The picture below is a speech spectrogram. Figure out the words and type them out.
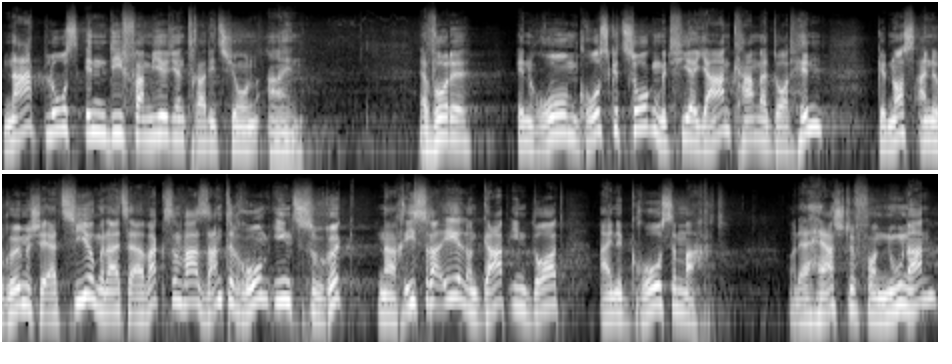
nahtlos in die Familientradition ein. Er wurde in Rom großgezogen, mit vier Jahren kam er dorthin genoss eine römische Erziehung und als er erwachsen war, sandte Rom ihn zurück nach Israel und gab ihm dort eine große Macht. Und er herrschte von nun an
